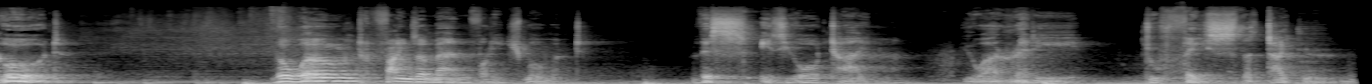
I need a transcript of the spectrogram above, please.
Good. The world finds a man for each moment. This is your time. You are ready to face the Titan,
